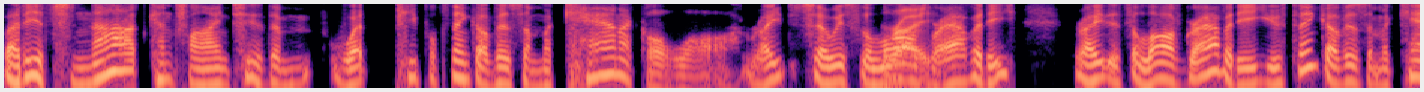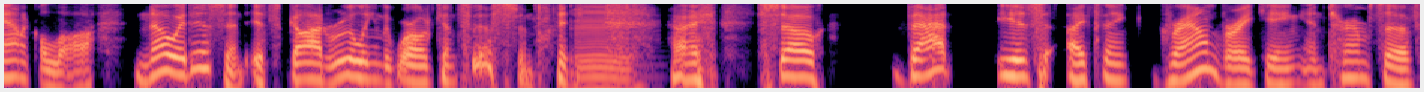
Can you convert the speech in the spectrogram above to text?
but it's not confined to the what people think of as a mechanical law, right? So, it's the law Right. of gravity, right? It's the law of gravity you think of as a mechanical law. No, it isn't. It's God ruling the world consistently Mm. right? So that is, I think, groundbreaking in terms of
